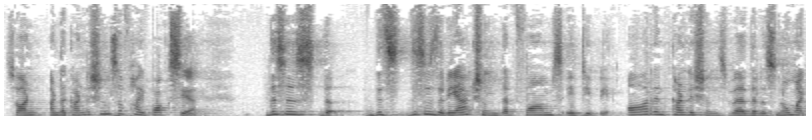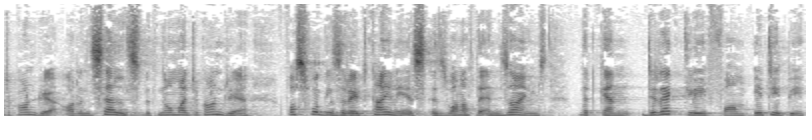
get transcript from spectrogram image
So, un- under conditions of hypoxia, this is, the, this, this is the reaction that forms ATP. Or in conditions where there is no mitochondria, or in cells with no mitochondria, phosphoglycerate kinase is one of the enzymes that can directly form ATP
